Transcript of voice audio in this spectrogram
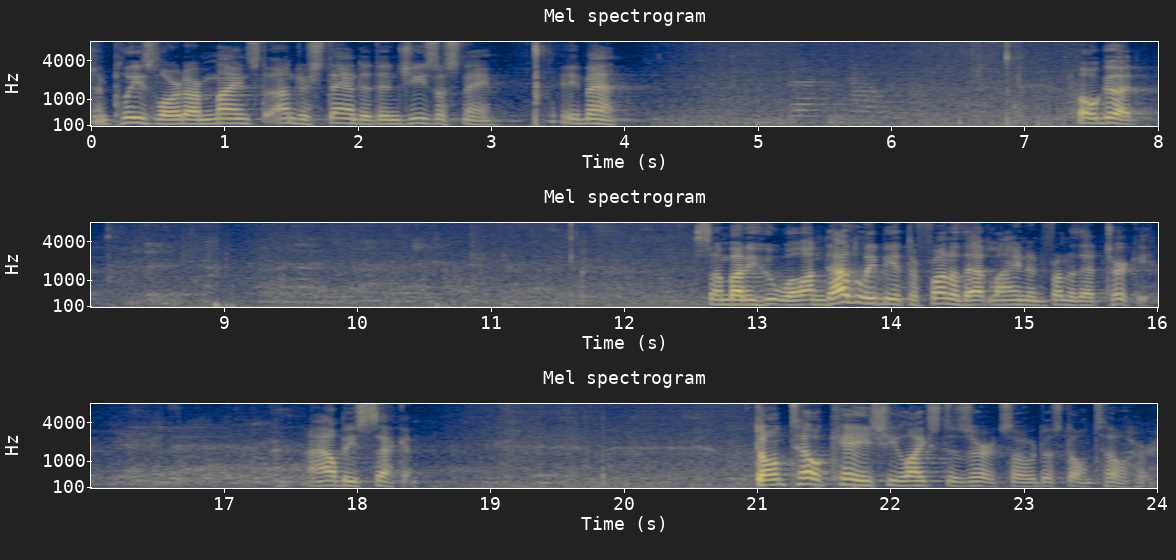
and please, Lord, our minds to understand it in Jesus' name. Amen. Oh, good. Somebody who will undoubtedly be at the front of that line in front of that turkey. I'll be second. Don't tell Kay she likes dessert, so just don't tell her.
